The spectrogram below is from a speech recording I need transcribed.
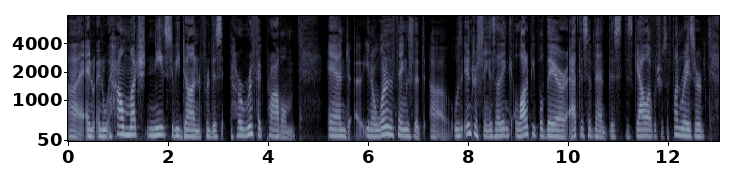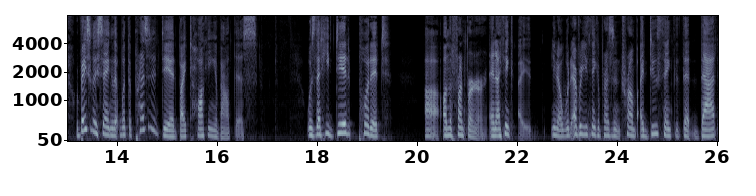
uh, and, and how much needs to be done for this horrific problem. And, uh, you know, one of the things that uh, was interesting is I think a lot of people there at this event, this, this gala, which was a fundraiser, were basically saying that what the president did by talking about this was that he did put it uh, on the front burner. And I think uh, you know, whatever you think of President Trump, I do think that that, that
